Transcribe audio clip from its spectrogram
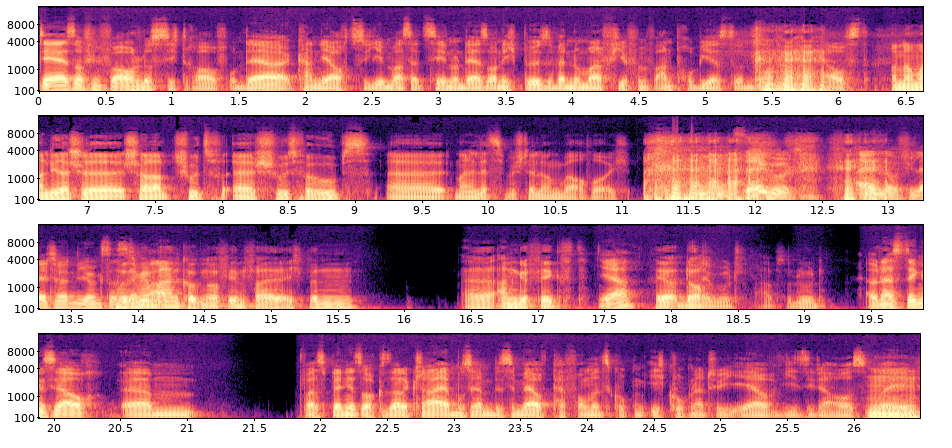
der ist auf jeden Fall auch lustig drauf. Und der kann dir auch zu jedem was erzählen. Und der ist auch nicht böse, wenn du mal vier, fünf anprobierst und kaufst. Und nochmal an dieser Stelle, Shoutout Shoes, äh, Shoes for Hoops. Äh, meine letzte Bestellung war auch bei euch. Sehr gut. Also, vielleicht hören die Jungs das Muss ja ich mir mal ab. angucken auf jeden Fall. Ich bin äh, angefixt. Ja? Ja, doch. Sehr gut. Absolut. Aber das Ding ist ja auch, ähm, was Ben jetzt auch gesagt hat, klar, er muss ja ein bisschen mehr auf Performance gucken. Ich gucke natürlich eher, wie sieht er aus. Mhm. Weil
